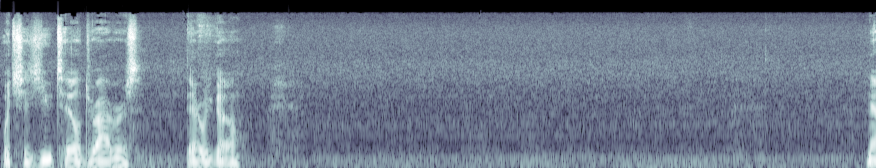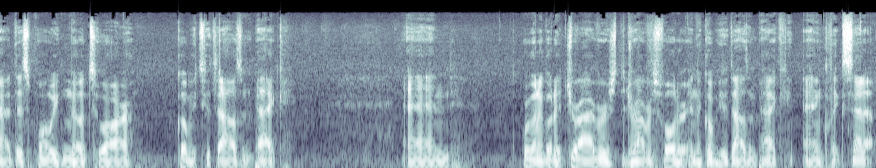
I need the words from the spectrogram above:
which is util drivers. There we go. Now at this point we can go to our Gobi 2000 pack and we're going to go to drivers, the drivers folder in the Gobi 2000 pack and click setup.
